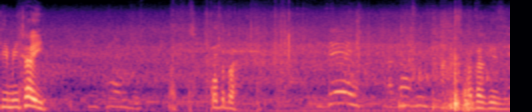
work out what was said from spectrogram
কি মিঠাই? আচ্ছা কতটা আধা কেজি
